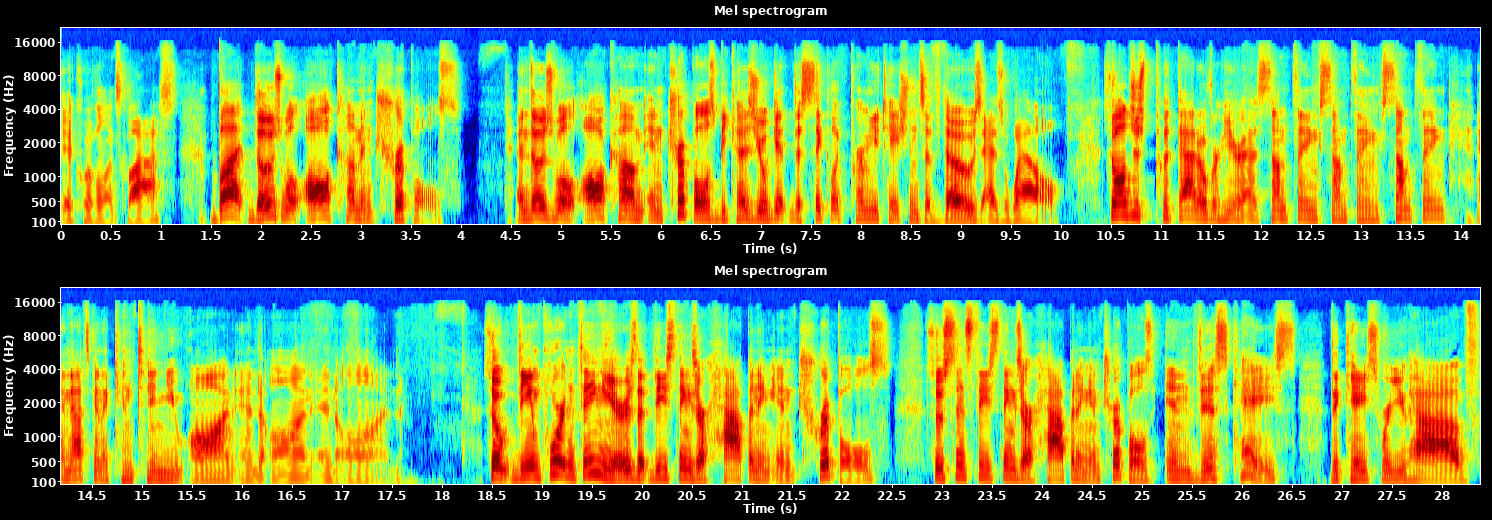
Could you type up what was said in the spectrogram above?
equivalence class, but those will all come in triples. And those will all come in triples because you'll get the cyclic permutations of those as well. So I'll just put that over here as something, something, something, and that's gonna continue on and on and on. So the important thing here is that these things are happening in triples. So since these things are happening in triples, in this case, the case where you have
